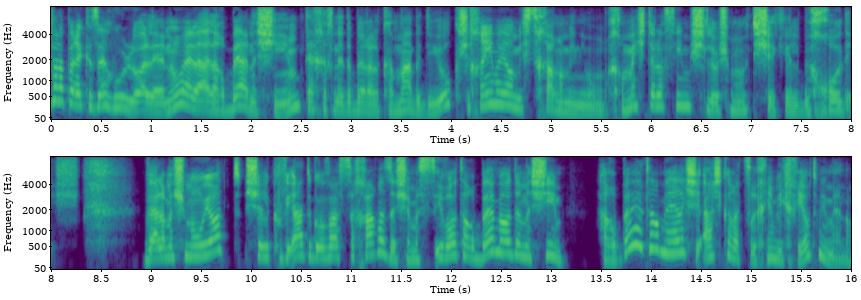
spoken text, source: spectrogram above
אבל הפרק הזה הוא לא עלינו אלא על הרבה אנשים, תכף נדבר על כמה בדיוק, שחיים היום משכר המינימום 5,300 שקל בחודש. ועל המשמעויות של קביעת גובה השכר הזה שמסעירות הרבה מאוד אנשים, הרבה יותר מאלה שאשכרה צריכים לחיות ממנו.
